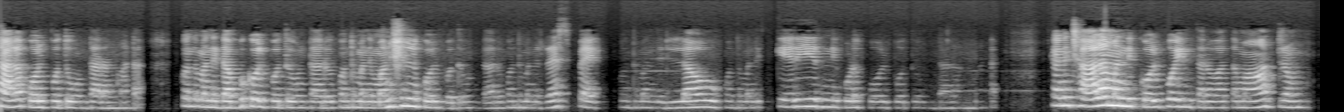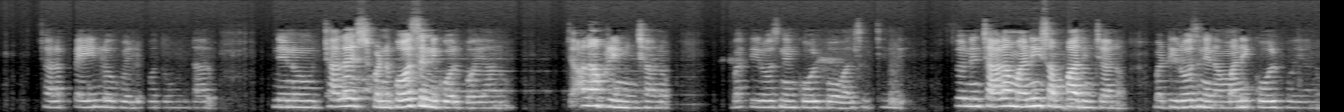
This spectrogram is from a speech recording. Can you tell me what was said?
చాలా కోల్పోతూ ఉంటారనమాట కొంతమంది డబ్బు కోల్పోతూ ఉంటారు కొంతమంది మనుషుల్ని కోల్పోతూ ఉంటారు కొంతమంది రెస్పెక్ట్ కొంతమంది లవ్ కొంతమంది కెరీర్ని కూడా కోల్పోతూ ఉంటారు అనమాట కానీ చాలామంది కోల్పోయిన తర్వాత మాత్రం చాలా పెయిన్లోకి వెళ్ళిపోతూ ఉంటారు. నేను చాలా ఇష్టపడిన పర్సన్ని కోల్పోయాను. చాలా ప్రేమించాను. బట్ ఈరోజు నేను కోల్పోవాల్సి వచ్చింది. సో నేను చాలా మనీ సంపాదించాను. బట్ ఈరోజు నేను ఆ మనీ కోల్పోయాను.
